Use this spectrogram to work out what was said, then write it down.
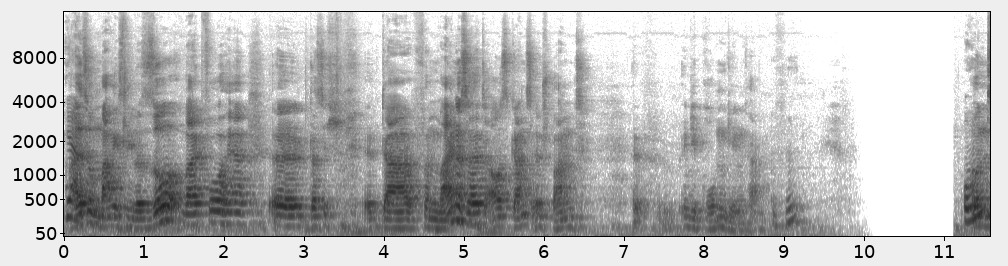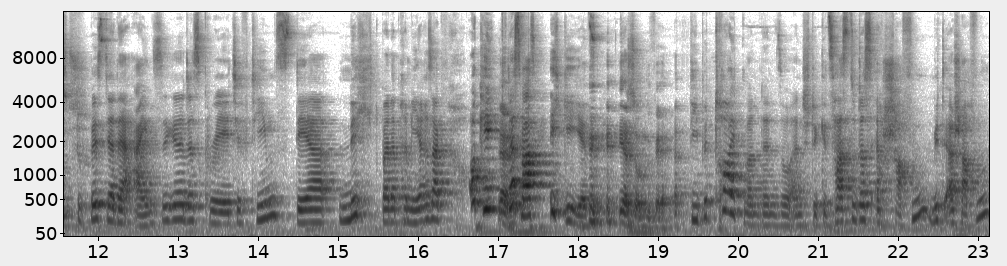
Ja. Also mache ich es lieber so weit vorher, äh, dass ich da von meiner Seite aus ganz entspannt in die Proben gehen kann. Mhm. Und, und, du bist ja der Einzige des Creative Teams, der nicht bei der Premiere sagt, okay, ja. das war's, ich gehe jetzt. ja, so ungefähr. Wie betreut man denn so ein Stück? Jetzt hast du das erschaffen, mit erschaffen.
